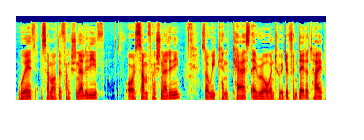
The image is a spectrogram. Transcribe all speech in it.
with some of the functionality or some functionality. So we can cast a row into a different data type.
